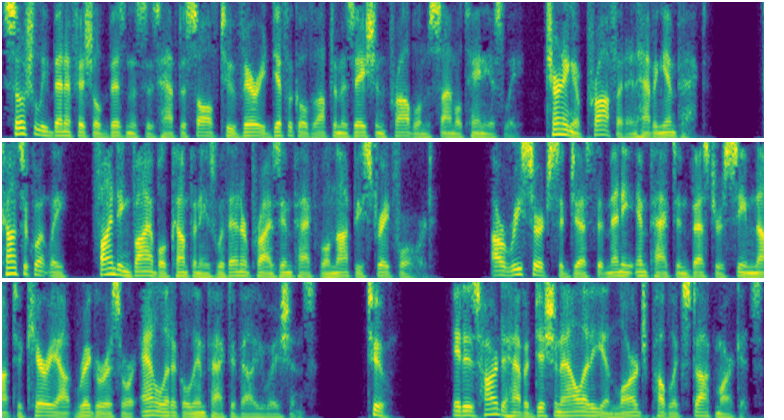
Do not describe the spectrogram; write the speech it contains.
Socially beneficial businesses have to solve two very difficult optimization problems simultaneously turning a profit and having impact. Consequently, finding viable companies with enterprise impact will not be straightforward. Our research suggests that many impact investors seem not to carry out rigorous or analytical impact evaluations. 2. It is hard to have additionality in large public stock markets.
